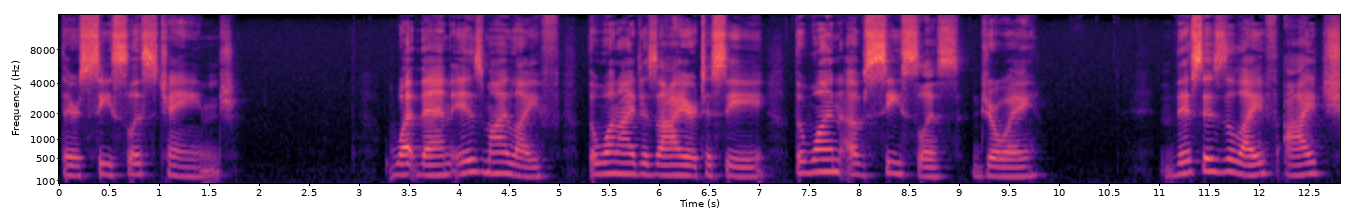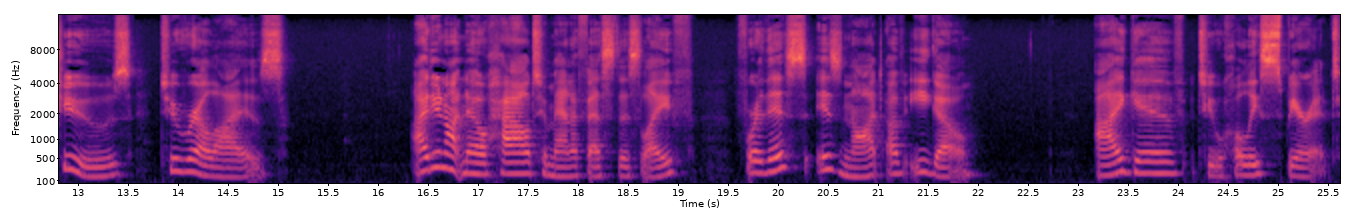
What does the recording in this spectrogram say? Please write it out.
their ceaseless change? What then is my life, the one I desire to see, the one of ceaseless joy? This is the life I choose to realize. I do not know how to manifest this life, for this is not of ego. I give to Holy Spirit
